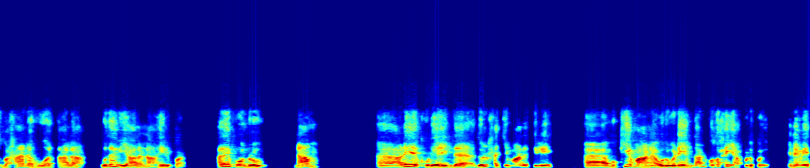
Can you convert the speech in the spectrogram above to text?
சுபஹானஹுவ தாலா உதவியாளனாக இருப்பான். அதே போன்று நாம் அடையக்கூடிய இந்த துல் ஹஜ் மாதத்திலே முக்கியமான ஒரு விடயம் தான் உலகையா கொடுப்பது. எனவே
